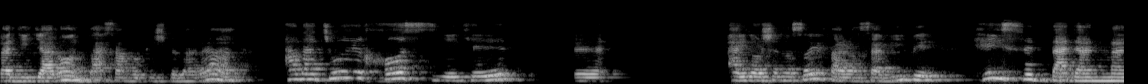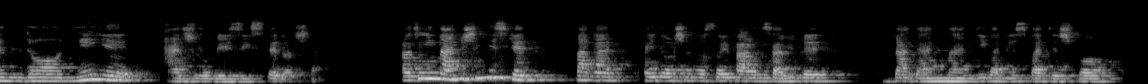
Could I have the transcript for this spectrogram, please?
و دیگران بحثم رو پیش ببرم توجه خاصیه که های فرانسوی به حیث بدنمندانه تجربه زیسته داشتن. البته این معنیش نیست که فقط های فرانسوی به بدنمندی و نسبتش با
